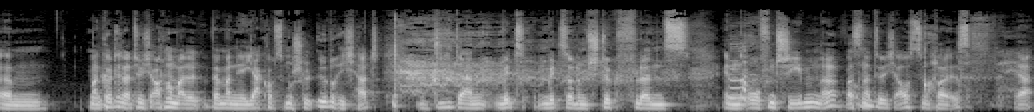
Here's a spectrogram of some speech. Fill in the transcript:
Ähm, man könnte natürlich auch nochmal, wenn man eine Jakobsmuschel übrig hat, die dann mit, mit so einem Stück Flöns in den Ofen schieben, ne? was natürlich auch super ist. Ja,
